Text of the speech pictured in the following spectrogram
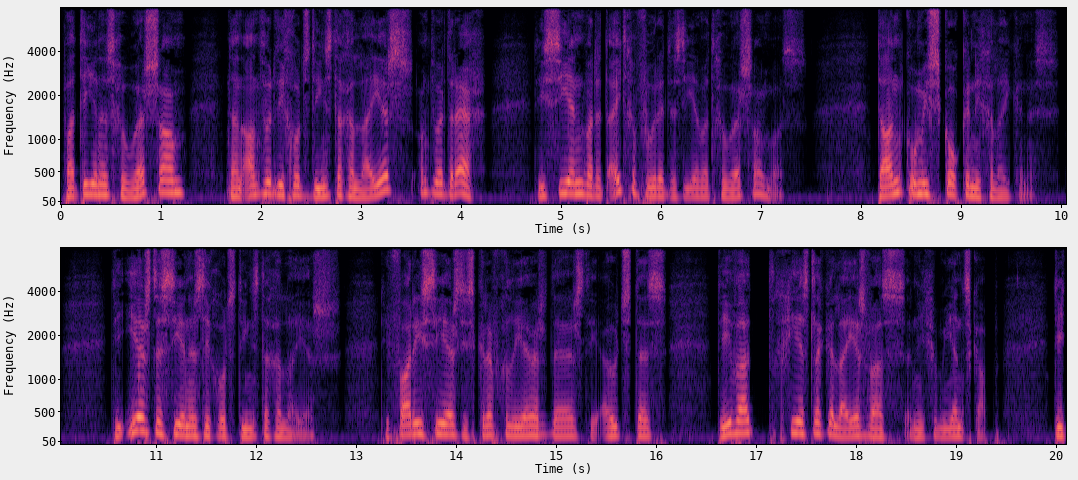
watter een is gehoorsaam, dan antwoord die godsdienstige leiers antwoord reg. Die seun wat dit uitgevoer het is die een wat gehoorsaam was. Dan kom die skok in die gelykenis. Die eerste seun is die godsdienstige leiers die fariseërs, die skrifgeleerdes, die oudstes, die wat geestelike leiers was in die gemeenskap. Die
